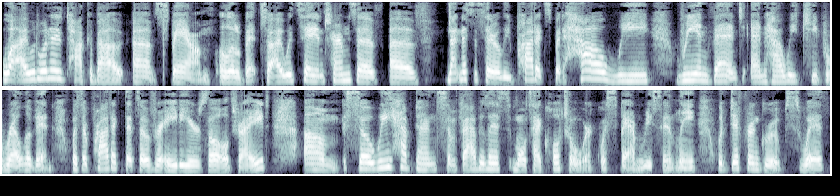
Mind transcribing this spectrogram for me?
Well, I would want to talk about uh, spam a little bit. So I would say in terms of of not necessarily products, but how we reinvent and how we keep relevant with a product that's over 80 years old, right? Um, so we have done some fabulous multicultural work with SPAM recently with different groups with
